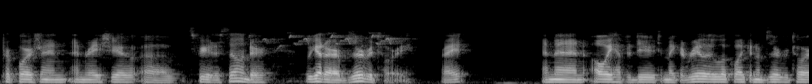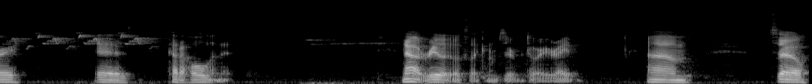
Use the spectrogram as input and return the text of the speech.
proportion and ratio of sphere to cylinder, we get our observatory, right? And then all we have to do to make it really look like an observatory is cut a hole in it. Now it really looks like an observatory, right? Um, so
